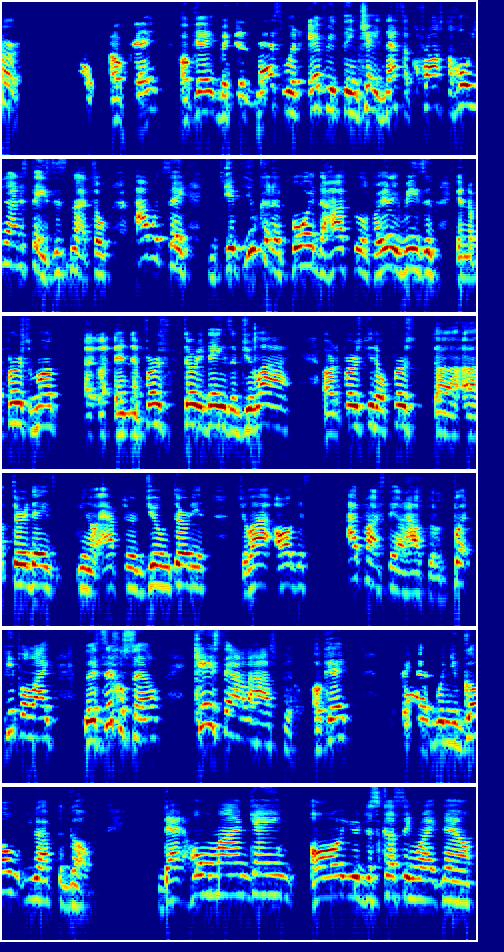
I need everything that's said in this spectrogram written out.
1st. Okay, okay, because that's when everything changed. That's across the whole United States. It's not. So I would say if you could avoid the hospital for any reason in the first month, uh, uh in the first 30 days of July, or the first, you know, first uh, uh, 30 days, you know, after June 30th, July, August, I'd probably stay out of hospitals. But people like the sickle cell can't stay out of the hospital, okay? Because when you go, you have to go. That whole mind game, all you're discussing right now,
